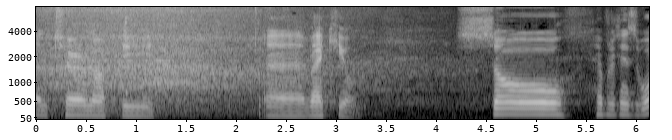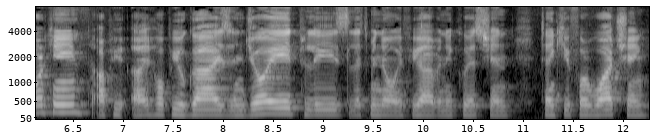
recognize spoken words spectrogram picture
and turn off the uh, vacuum. So everything is working. I hope you guys enjoy it. Please let me know if you have any question. Thank you for watching.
